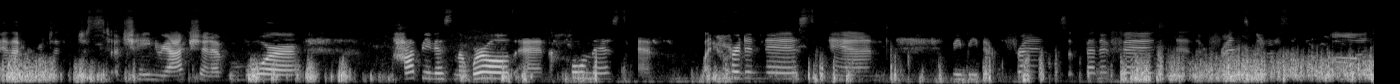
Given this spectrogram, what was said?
and that creates just a chain reaction of more happiness in the world and wholeness and lightheartedness and maybe their friends benefit and their friends pass on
